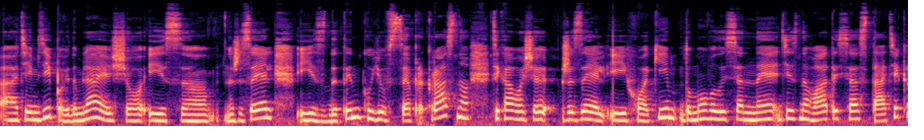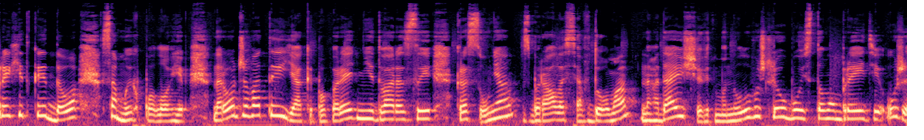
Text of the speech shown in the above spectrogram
TMZ повідомляє, що із е, Жизель і з дитинкою все прекрасно. Цікаво, що Жизель і Хоакім домовилися не дізнаватися статі крихітки до самих пологів. Народжувати, як і попередні два рази, красуня збиралася вдома. Нагадаю, що від минулого шлюбу із Томом Брейді у Жизель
